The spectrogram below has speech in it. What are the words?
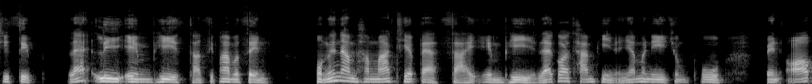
240 และ Re MP 35%ผมแนะนำทำมาร์เทีย8สาย MP และก็ทำหินอัญมณีชมพูเป็น Off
